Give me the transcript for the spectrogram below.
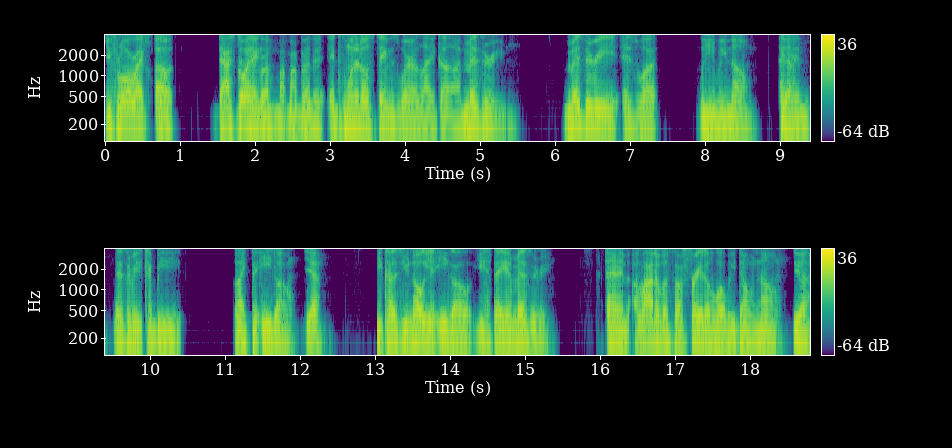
You flow right. Um, Well, that's the go ahead, thing, bro. My, my brother. It's one of those things where like uh misery. Misery is what we we know. Yeah. And misery can be like the ego. Yeah. Because you know your ego, you stay in misery. And a lot of us are afraid of what we don't know. yeah.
